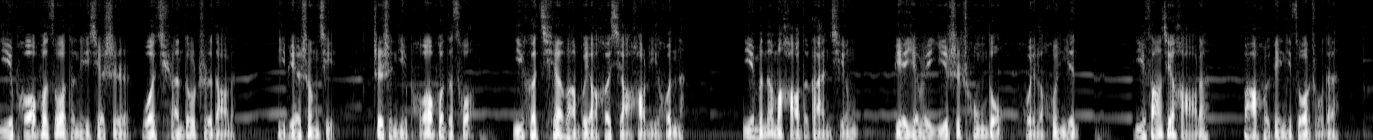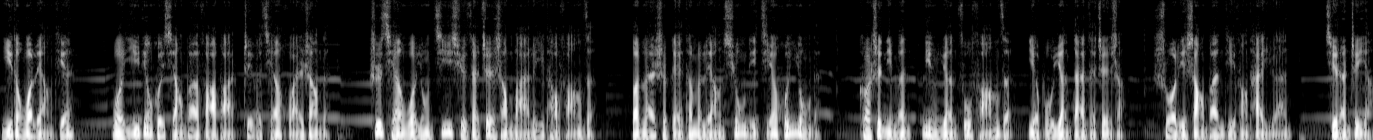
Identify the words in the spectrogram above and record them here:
你婆婆做的那些事我全都知道了。你别生气，这是你婆婆的错，你可千万不要和小浩离婚呢。你们那么好的感情，别因为一时冲动毁了婚姻。你放心好了，爸会给你做主的。你等我两天，我一定会想办法把这个钱还上的。之前我用积蓄在镇上买了一套房子，本来是给他们两兄弟结婚用的，可是你们宁愿租房子，也不愿待在镇上，说离上班地方太远。既然这样，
